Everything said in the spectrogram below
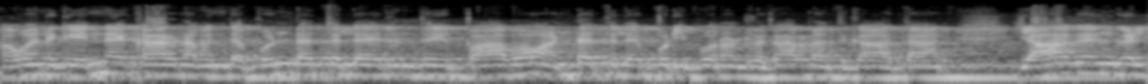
அவனுக்கு என்ன காரணம்? இந்த பிண்டத்தில் இருந்து பாவம் அண்டத்தில் எப்படி போகணுன்ற காரணத்துக்காக தான் யாகங்கள்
